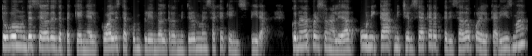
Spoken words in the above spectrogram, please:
tuvo un deseo desde pequeña, el cual está cumpliendo al transmitir un mensaje que inspira. Con una personalidad única, Michelle se ha caracterizado por el carisma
